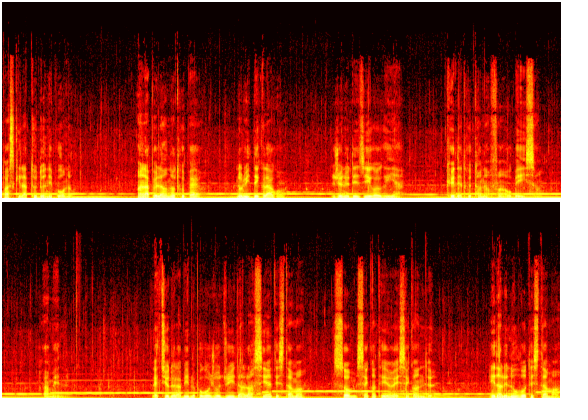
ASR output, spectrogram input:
parce qu'il a tout donné pour nous. En l'appelant notre Père, nous lui déclarons, je ne désire rien que d'être ton enfant obéissant. Amen. Lecture de la Bible pour aujourd'hui dans l'Ancien Testament, Psaume 51 et 52. Et dans le Nouveau Testament,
